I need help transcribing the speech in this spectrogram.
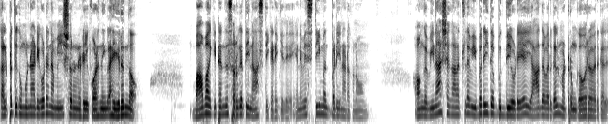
கல்பத்துக்கு முன்னாடி கூட நம்ம ஈஸ்வரனுடைய குழந்தைங்களாக இருந்தோம். பாபா கிட்டேருந்து சொர்க்கத்தின் ஆஸ்தி கிடைக்கிது. எனவே ஸ்ரீமத் படி நடக்கணும். அவங்க வினாச காலத்தில் விபரீத புத்தியுடைய யாதவர்கள் மற்றும் கௌரவர்கள்.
